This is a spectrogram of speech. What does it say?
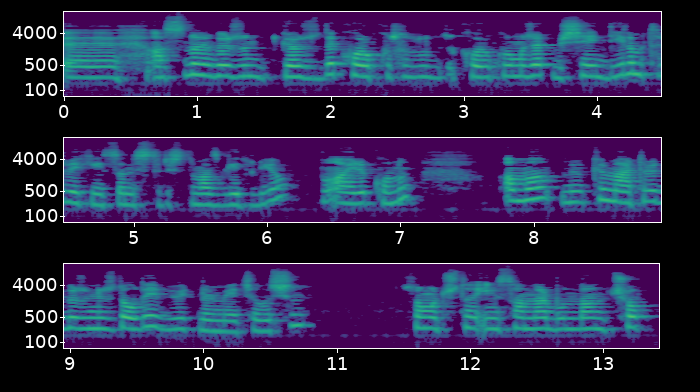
Ee, aslında gözün gözde korkutul, korkulacak bir şey değil ama tabii ki insan ister istemez geriliyor. Bu ayrı konu. Ama mümkün mertebe gözünüzde olayı büyütmemeye çalışın. Sonuçta insanlar bundan çok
